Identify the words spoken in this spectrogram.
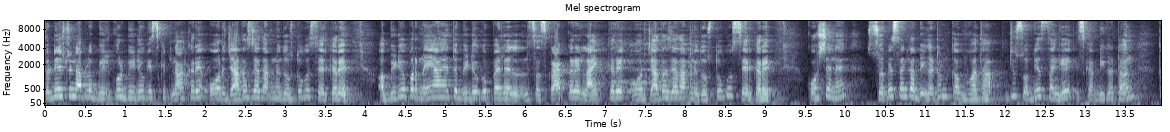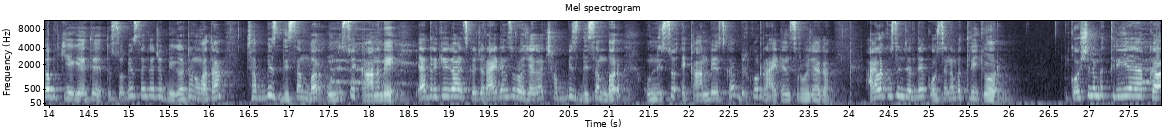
तो डे स्टूडेंट आप लोग बिल्कुल वीडियो को स्किप ना करें और ज़्यादा से ज़्यादा अपने दोस्तों को शेयर करें। और वीडियो पर नया है तो वीडियो को पहले सब्सक्राइब करें लाइक करें और ज़्यादा से ज़्यादा अपने दोस्तों को शेयर करें। क्वेश्चन है सोवियत संघ का विघटन कब हुआ था? जो सोवियत संघ है, इसका विघटन कब किए गए थे? तो सोवियत संघ का जो विघटन हुआ था 26 दिसंबर उन्नीस याद रखिएगा, इसका जो राइट आंसर हो जाएगा 26 दिसंबर उन्नीस इसका बिल्कुल राइट आंसर हो जाएगा। अगला क्वेश्चन चलते हैं क्वेश्चन नंबर थ्री की ओर। क्वेश्चन नंबर थ्री है आपका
